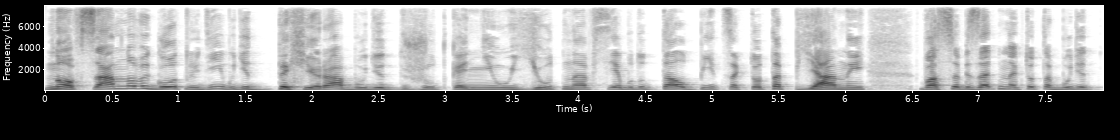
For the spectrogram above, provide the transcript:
но в сам Новый год людей будет дохера, будет жутко неуютно, все будут толпиться, кто-то пьяный, вас обязательно кто-то будет,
